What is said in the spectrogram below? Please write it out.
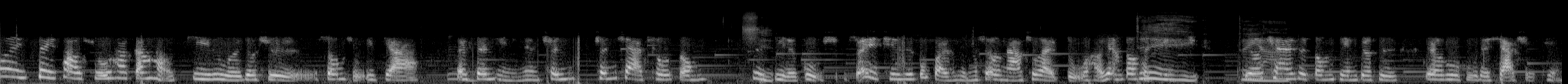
因为这一套书它刚好记录的就是松鼠一家在森林里面春春夏秋冬四季的故事，所以其实不管什么时候拿出来读，好像都很应景。对，对因为呀、现在是冬天，就是热乎乎的下雪天。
